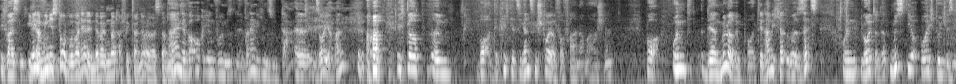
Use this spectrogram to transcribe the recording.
Ich weiß nicht. Idi Amin ist tot. Wo war der denn? Der war in Nordafrika, ne? oder was da? Nein, der war auch irgendwo im. War der nicht in Sudan? Äh, in Sojaran? Aber ich glaube, ähm, boah, der kriegt jetzt die ganzen Steuerverfahren am Arsch, ne? Boah, und der Müller-Report, den habe ich ja übersetzt. Und Leute, das müsst ihr euch durchlesen.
